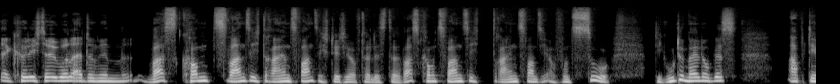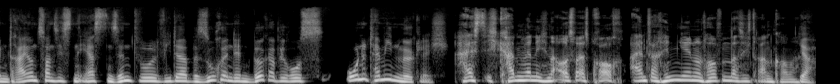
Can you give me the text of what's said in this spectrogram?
Der König der Überleitungen. Was kommt 2023 steht hier auf der Liste. Was kommt 2023 auf uns zu? Die gute Meldung ist, ab dem 23.01. sind wohl wieder Besuche in den Bürgerbüros ohne Termin möglich. Heißt, ich kann, wenn ich einen Ausweis brauche, einfach hingehen und hoffen, dass ich drankomme. Ja,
